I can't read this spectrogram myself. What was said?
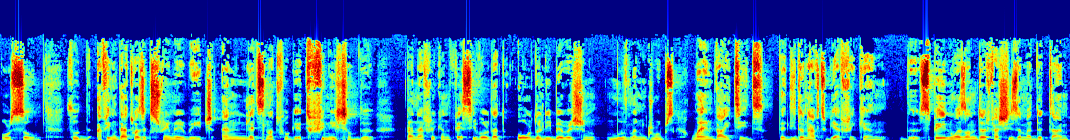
also. So I think that was extremely rich. And let's not forget to finish on the Pan African Festival that all the liberation movement groups were invited. They didn't have to be African. The, Spain was under fascism at the time,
